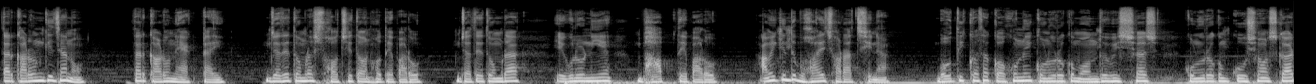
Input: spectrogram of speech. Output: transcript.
তার কারণ কি জানো? তার কারণ একটাই, যাতে তোমরা সচেতন হতে পারো। যাতে তোমরা এগুলো নিয়ে ভাবতে পারো। আমি কিন্তু ভয় ছড়াচ্ছি না। ভৌতিক কথা কখনোই কোনো রকম অন্ধবিশ্বাস কোনো রকম কুসংস্কার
